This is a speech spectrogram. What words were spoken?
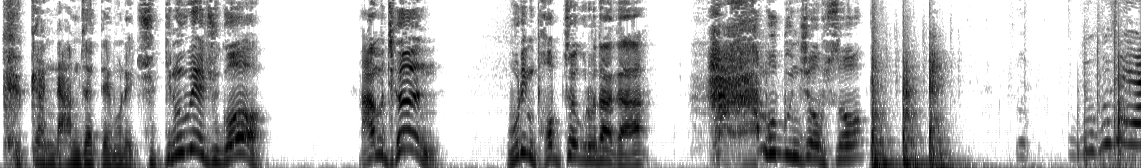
그깟 남자 때문에 죽기는 왜 죽어? 아무튼 우린 법적으로다가 아무 문제 없어. 누구세요?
